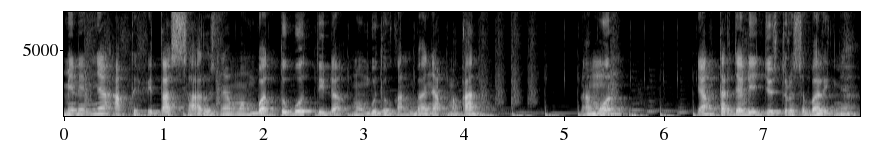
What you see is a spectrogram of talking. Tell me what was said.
Minimnya aktivitas seharusnya membuat tubuh tidak membutuhkan banyak makan. Namun, yang terjadi justru sebaliknya.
